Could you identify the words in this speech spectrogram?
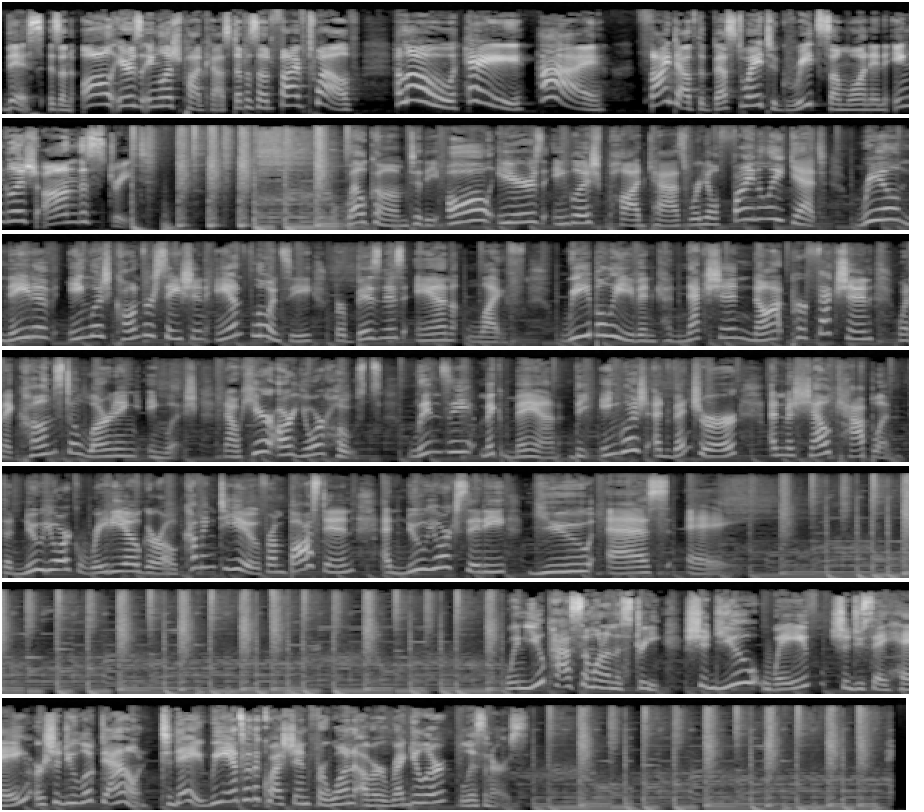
This is an All Ears English podcast, episode 512. Hello, hey, hi. Find out the best way to greet someone in English on the street. Welcome to the All Ears English podcast, where you'll finally get real native English conversation and fluency for business and life. We believe in connection, not perfection, when it comes to learning English. Now, here are your hosts. Lindsay McMahon, the English adventurer, and Michelle Kaplan, the New York radio girl, coming to you from Boston and New York City, USA. When you pass someone on the street, should you wave? Should you say hey? Or should you look down? Today, we answer the question for one of our regular listeners.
